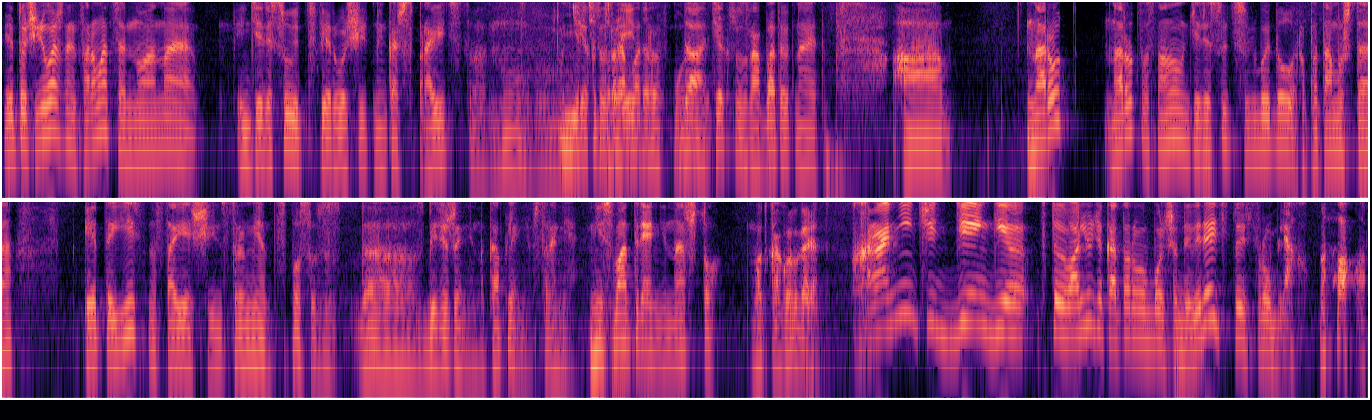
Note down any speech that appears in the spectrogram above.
это очень важная информация, но она интересует в первую очередь, мне кажется, правительство. Ну, тех, кто зарабатывает, да, быть. тех, кто зарабатывает на этом. А народ, народ в основном интересуется судьбой доллара, потому что это есть настоящий инструмент, способ сбережения, накопления в стране. Несмотря ни на что. Вот как вот говорят, храните деньги в той валюте, которой вы больше доверяете, то есть в рублях.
